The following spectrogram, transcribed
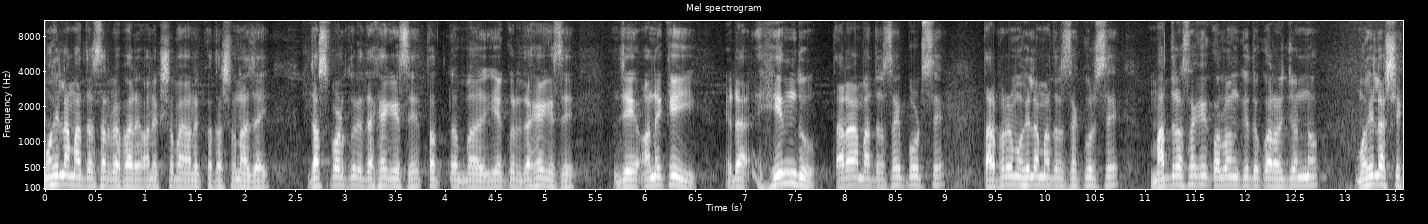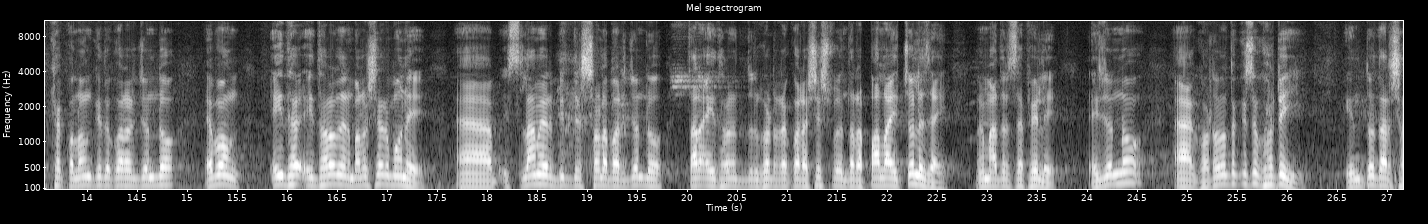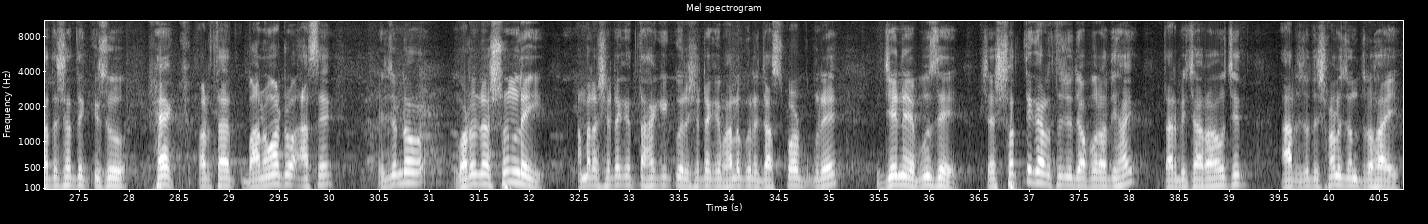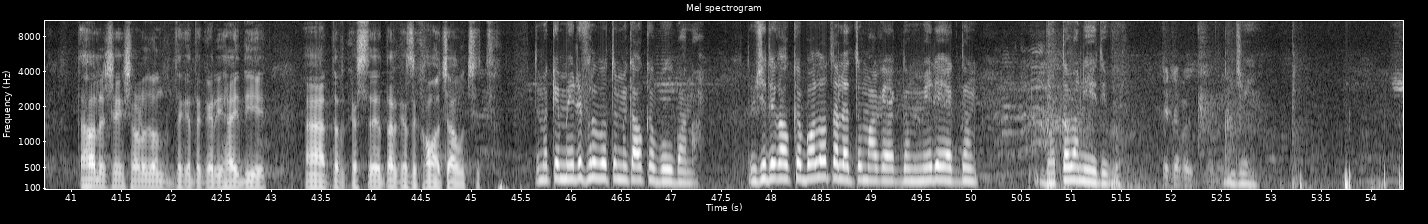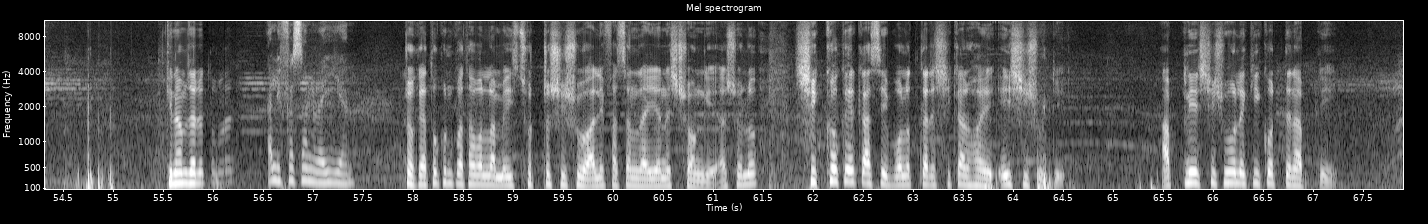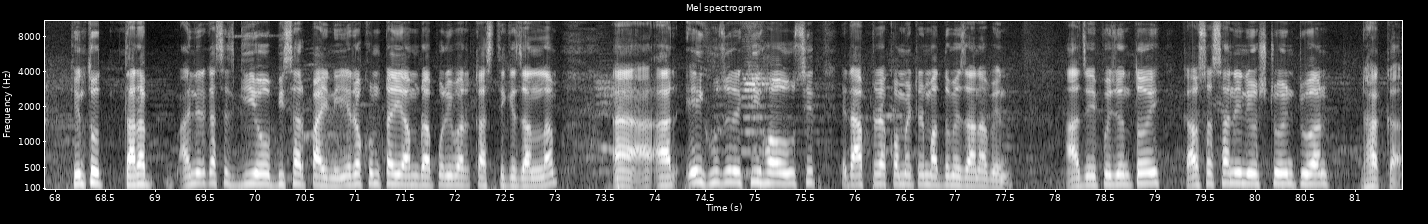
মহিলা মাদ্রাসার ব্যাপারে অনেক সময় অনেক কথা শোনা যায়। যাচপড় করে দেখা গেছে ইয়ে করে দেখা গেছে যে অনেকেই এটা হিন্দু, তারা মাদ্রাসায় পড়ছে, তারপরে মহিলা মাদ্রাসা করছে, মাদ্রাসাকে কলঙ্কিত করার জন্য, মহিলা শিক্ষা কলঙ্কিত করার জন্য এবং এই এই ধরনের মানুষের মনে ইসলামের বিদ্বেষ ছড়াবার জন্য তারা এই ধরনের দুর্ঘটনা করা শেষ পর্যন্ত তারা পালায় চলে যায় ওই মাদ্রাসা ফেলে। এই জন্য ঘটনা তো কিছু ঘটেই, কিন্তু তার সাথে সাথে কিছু ফ্যাক অর্থাৎ বানোয়াটও আছে। এই জন্য ঘটনা শুনলেই আমরা সেটাকে তাহাকি করে সেটাকে ভালো করে জাসপট করে জেনে বুঝে সে সত্যিকার অর্থে যদি অপরাধী হয় তার বিচার হওয়া উচিত। আর যদি ষড়যন্ত্র হয় তাহলে সেই ষড়যন্ত্র থেকে তাকে রেহাই দিয়ে তার কাছে তার কাছে ক্ষমা চাওয়া উচিত। তোমাকে মেরে ফেলব তুমি কাউকে বলবা না। তুমি যদি কাউকে বলো তাহলে তোমাকে একদম মেরে একদম ভত্তা বানিয়ে দিব। জি। কি নাম জানে তোমার? আলিফ হাসান রাইয়ান। দর্শক এতক্ষণ কথা বললাম এই ছোট্ট শিশু আলিফ হাসান রাইয়ানের সঙ্গে। আসলে শিক্ষকের কাছে বলৎকারের শিকার হয় এই শিশুটি। আপনি শিশু হলে কি করতেন আপনি? কিন্তু তারা আইনের কাছে গিয়েও বিচার পায়নি। এরকমটাই আমরা পরিবার কাছ থেকে জানলাম। আর এই হুজুরের কি হওয়া উচিত এটা আপনারা কমেন্টের মাধ্যমে জানাবেন। আজ এই পর্যন্তই। Kawsar Sunny, news twenty one, Dhaka.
